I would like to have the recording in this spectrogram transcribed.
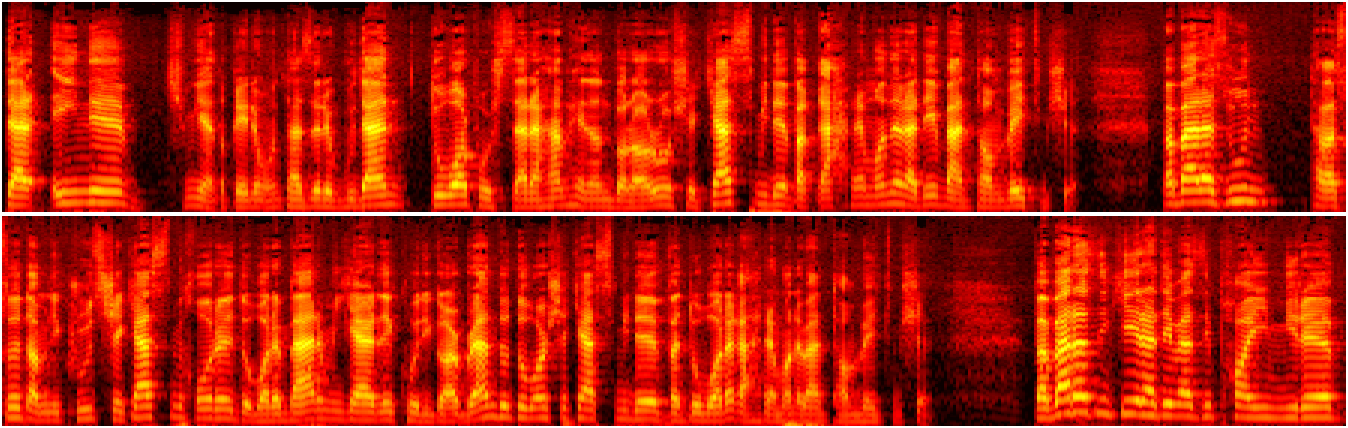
در عین چی میگن غیر منتظره بودن دوبار پشت سر هم هنان باراو رو شکست میده و قهرمان رده bantamweight میشه. و بعد از اون توسط دامینیک کروز شکست می‌خوره دوباره برمیگرده کودی گاربرنت رو دوباره شکست میده و دوباره قهرمان bantamweight میشه. و بعد از اینکه یه رده وزنی پایین میره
